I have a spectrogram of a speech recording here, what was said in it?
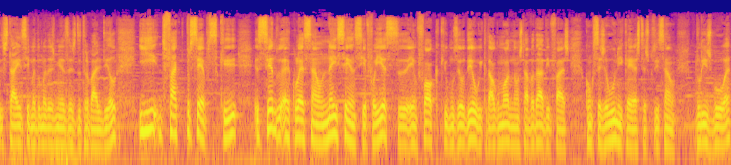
está em cima de uma das mesas de trabalho dele. E de facto percebe-se que sendo a coleção na essência foi esse enfoque que o museu deu e que de algum modo não estava dado e faz com que seja única esta exposição de Lisboa,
